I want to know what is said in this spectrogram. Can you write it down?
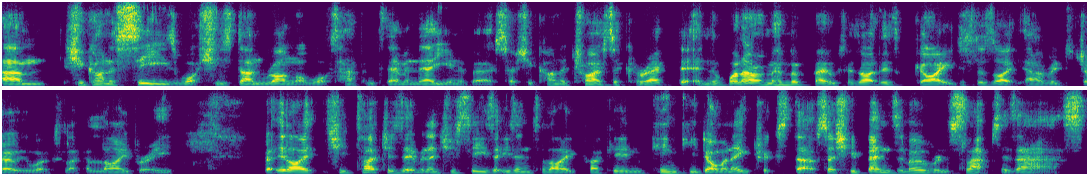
Um, she kind of sees what she's done wrong or what's happened to them in their universe. So she kind of tries to correct it. And the one I remember most is like this guy, just as like average Joe who works like a library. But like she touches him and then she sees that he's into like fucking kinky dominatrix stuff. So she bends him over and slaps his ass.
